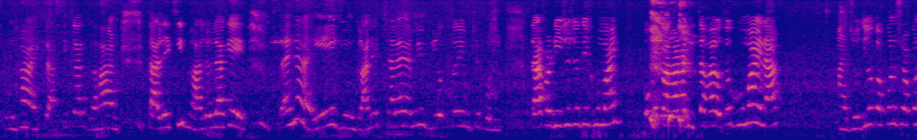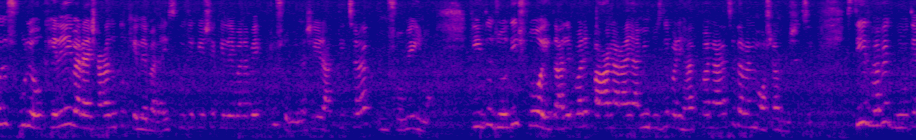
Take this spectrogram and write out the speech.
শোনায় ক্লাসিক্যাল গান, তাহলে কি ভালো লাগে? তাই না? এই গানের ছাড়াই আমি বিরক্ত হয়ে উঠে পড়ি। তারপর নিজে যদি ঘুমাই, ওকে পাহারা দিতে হয়, ও তো ঘুমায় না। আর যদিও কখনো সখনো শুলেও খেলেই বেড়ায়, সারা দুটো খেলে বেড়ায়। স্কুল থেকে এসে খেলে বেড়াবে একটু শোবে না সেই রাত্রি ছাড়া শোবেই না। কিন্তু যদি শোই তাহলে পরে পা নাড়ায়, আমি বুঝতে পারি, হাত পা নাড়াচ্ছে তার মানে মশা বসেছে। স্থিরভাবে ঘুমোতে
